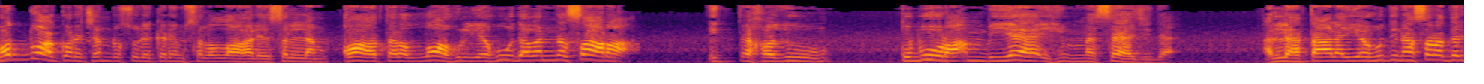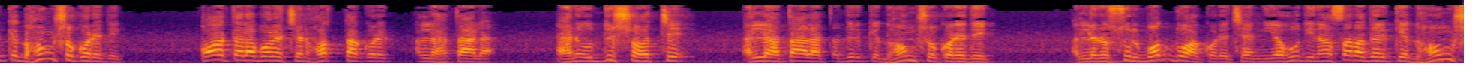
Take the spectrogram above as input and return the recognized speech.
বদুয়া করেছেন রসুল করিম সাল্লাহ আলি সাল্লাম কাতাল ইয়াহুদ সারা ইত্তাখাযু কুবুর আম্বিয়াইহিম মাসাজিদা। আল্লাহ তাআলা ইহুদি নাসারাদেরকে ধ্বংস করে দিক। কাতালা বলেছেন, হত্যা করে আল্লাহ তাআলা। এখানে উদ্দেশ্য হচ্ছে, আল্লাহ তাআলা তাদেরকে ধ্বংস করে দিক। আল্লাহ রসুল বদুয়া করেছেন ইহুদি নাসারাদেরকে ধ্বংস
